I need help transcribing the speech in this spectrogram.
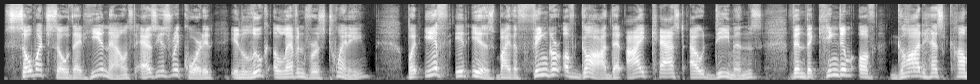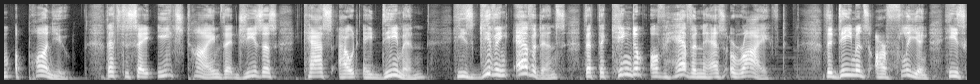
so much so that he announced, as is recorded in Luke 11, verse 20, But if it is by the finger of God that I cast out demons, then the kingdom of God has come upon you. That's to say, each time that Jesus casts out a demon, he's giving evidence that the kingdom of heaven has arrived. The demons are fleeing. He's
